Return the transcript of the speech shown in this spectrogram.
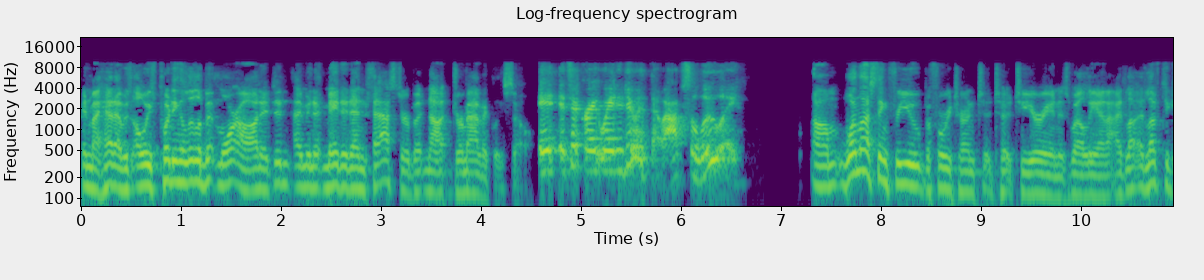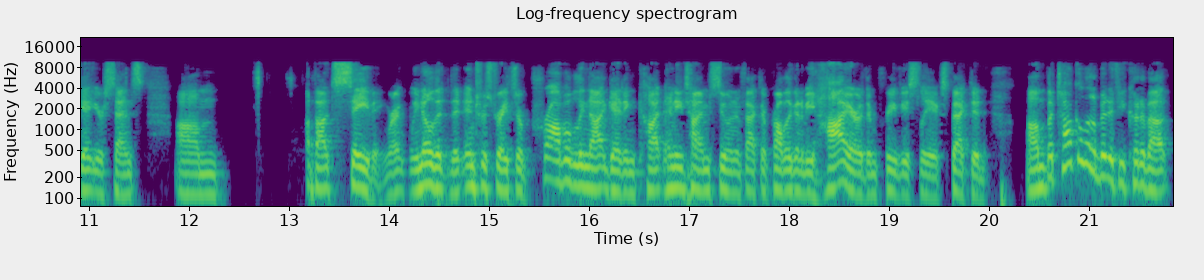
in my head, I was always putting a little bit more on. It didn't, I mean, it made it end faster, but not dramatically so. It, it's a great way to do it though. Absolutely. Um, one last thing for you before we turn to, to, to Jurrien as well, Leanna. I'd, lo- I'd love to get your sense um, about saving, right? We know that, that interest rates are probably not getting cut anytime soon. In fact, they're probably going to be higher than previously expected. Um, but talk a little bit, if you could, about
